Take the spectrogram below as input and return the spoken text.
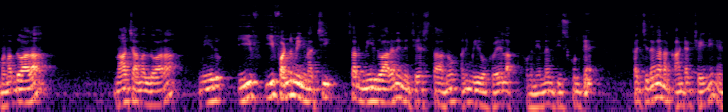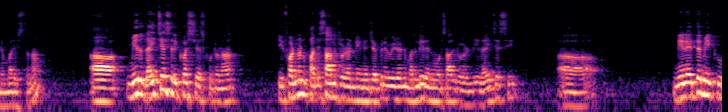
మన ద్వారా నా ఛానల్ ద్వారా మీరు ఈ ఈ ఫండ్ మీకు నచ్చి సార్ మీ ద్వారానే నేను చేస్తాను అని మీరు ఒకవేళ ఒక నిర్ణయం తీసుకుంటే ఖచ్చితంగా నాకు కాంటాక్ట్ చేయండి నేను నెంబర్ ఇస్తున్నా. మీరు దయచేసి రిక్వెస్ట్ చేసుకుంటున్నా ఈ ఫండ్ను పదిసార్లు చూడండి నేను చెప్పిన వీడియోని మళ్ళీ రెండు మూడు సార్లు చూడండి. దయచేసి నేనైతే మీకు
